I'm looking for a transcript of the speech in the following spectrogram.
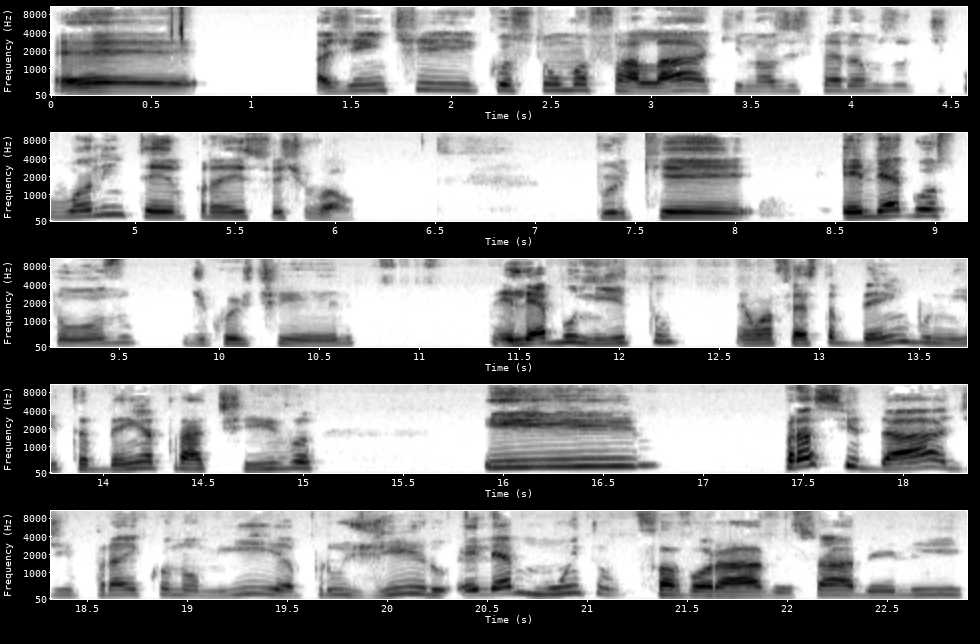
É, a gente costuma falar que nós esperamos o, o ano inteiro para esse festival. Porque ele é gostoso de curtir ele, ele é bonito, é uma festa bem bonita, bem atrativa, E para a cidade, para a economia, para o giro, ele é muito favorável, sabe? Ele,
